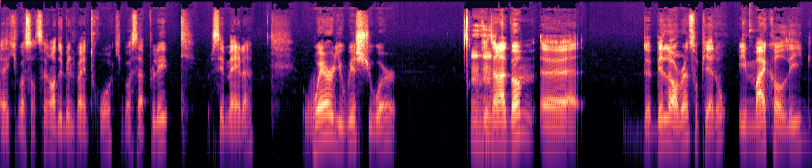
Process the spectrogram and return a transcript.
euh, qui va sortir en 2023 qui va s'appeler, c'est mêlant, Where You Wish You Were. Mhm. C'est un album euh, de Bill Lawrence au piano et Michael League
